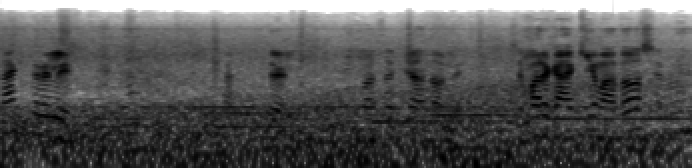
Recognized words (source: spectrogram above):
Να, και τρε- να και τρελή. Να, Τρελή. Πάτε πιάνουν όλοι. Σε πάρει κανένα κύμα εδώ, σε βρουν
